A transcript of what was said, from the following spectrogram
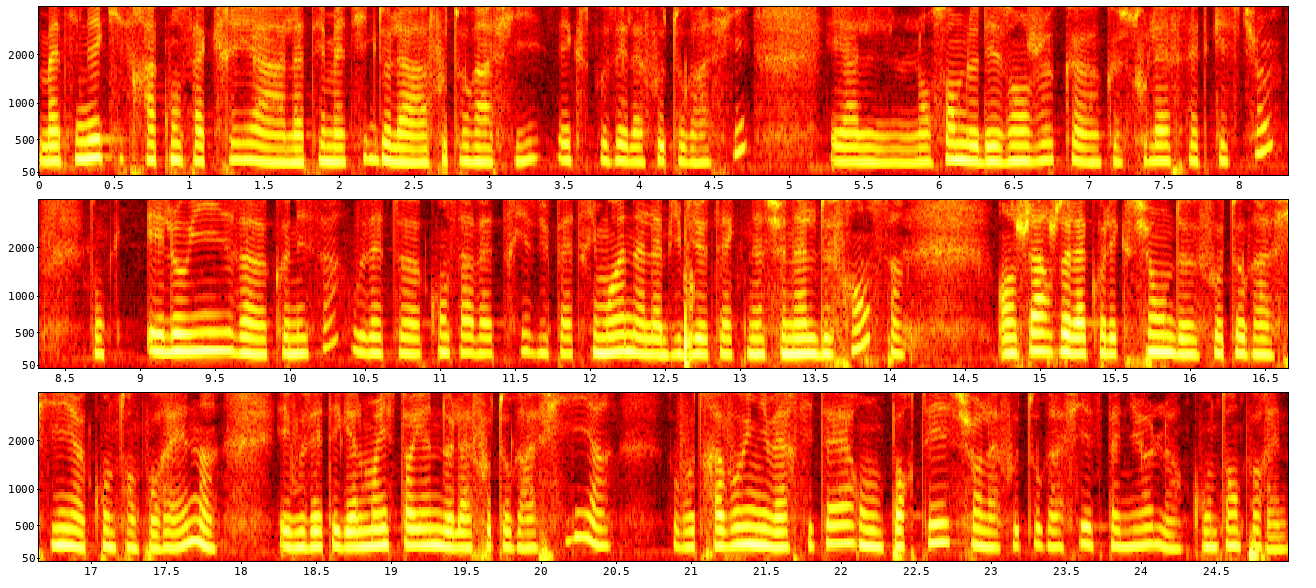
matinée qui sera consacrée à la thématique de la photographie, exposer la photographie et à l'ensemble des enjeux que, soulève cette question. Donc, Héloïse ça? Vous êtes conservatrice du patrimoine à la Bibliothèque nationale de France, en charge de la collection de photographies contemporaines, et vous êtes également historienne de la photographie. Vos travaux universitaires ont porté sur la photographie espagnole contemporaine.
